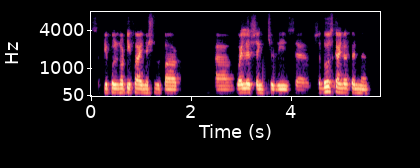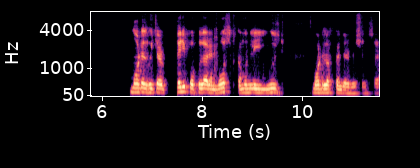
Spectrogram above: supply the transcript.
So people notify national park, uh, wildlife sanctuaries. Uh, so those kind of an uh, model which are very popular and most commonly used model of conservation. So,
